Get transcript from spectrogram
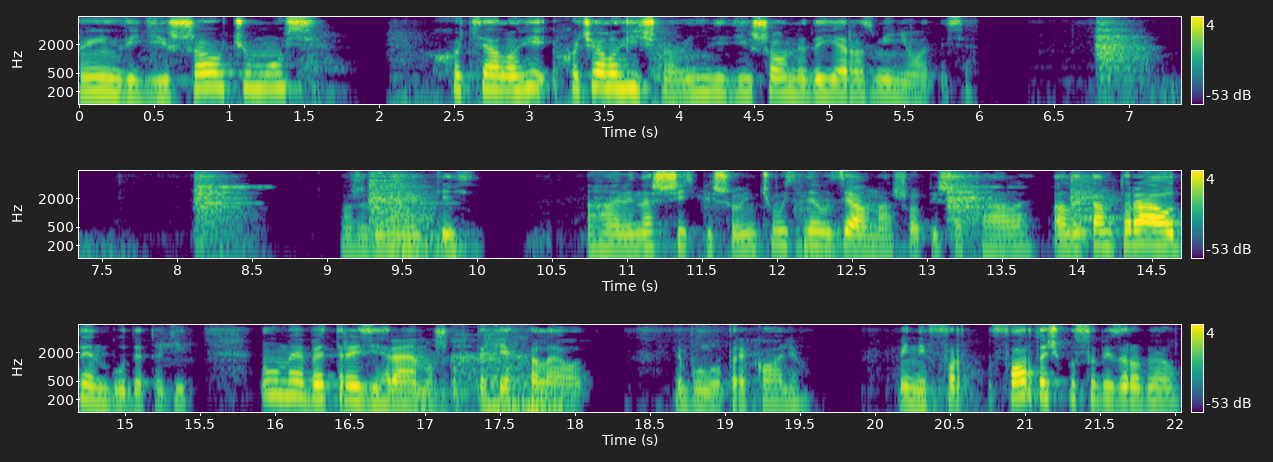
Ну, Він відійшов чомусь. Хоча, логі... Хоча логічно, він відійшов, не дає розмінюватися. Може, думаю, якийсь. Ага, він аж 6 пішов, він чомусь не взяв нашого пішака, але, але там Тура один буде тоді. Ну, ми Б3 зіграємо, щоб таких але от не було приколів. Він і фор... форточку собі зробив.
